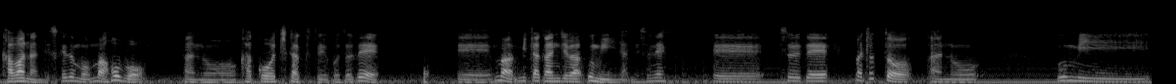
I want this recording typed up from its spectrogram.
川なんですけども、まあ、ほぼあの河口近くということで、えー、まあ、見た感じは海なんですね。えー、それで、まあ、ちょっとあの海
